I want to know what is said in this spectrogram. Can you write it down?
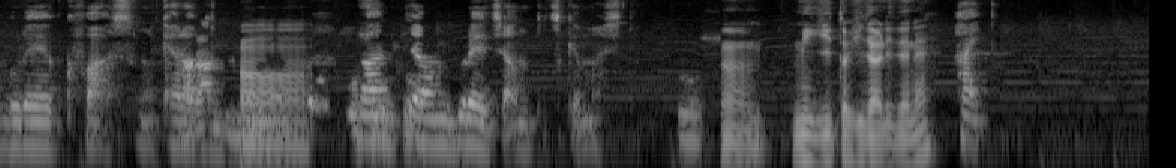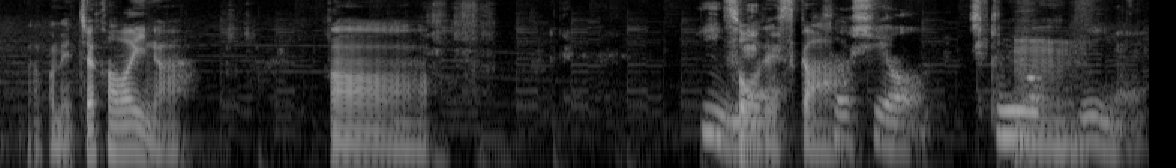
ブレイクファーストのキャラクタうー。ん、ランちゃん、ブレイちゃんとつけました。うん、右と左でね。はい。なんかめっちゃ可愛いな。あいいね。そうですか。そうしよう。地球を、うん。いいね。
